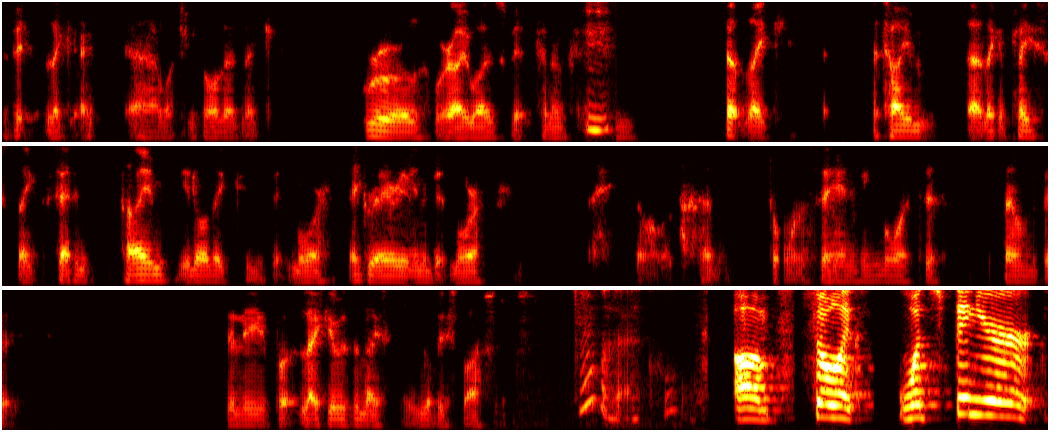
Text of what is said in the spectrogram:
a bit like uh, what do you call it? Like rural, where I was, a bit kind of Mhm. felt like a time, uh, like a place like set in time. You know, like a bit more agrarian, a bit more. No, I don't want to say anything more to sound a bit silly, but like it was a nice, lovely spot. Okay, cool. Um, so like, what's been your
